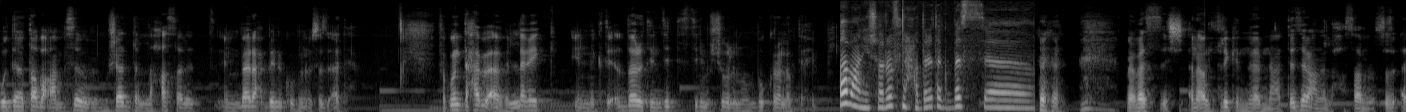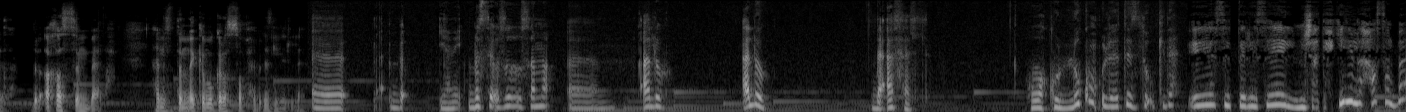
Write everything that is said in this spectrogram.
وده طبعا بسبب المشادة اللي حصلت امبارح بينك وبين أستاذ أدهم. فكنت حابب أبلغك إنك تقدري تنزلي تستلمي الشغل من بكرة لو تحبي. طبعا يشرفني حضرتك بس آه، ما بسش. أنا قلت لك إننا بنعتذر عن اللي حصل من أستاذ أدهم بالأخص امبارح. هنستناك بكرة الصبح بإذن الله. آه، ب... يعني بس يا أستاذ أسامة آه، ألو ألو ده قفل. هو كلكم قلات الذوق كده؟ إيه يا ست رسال مش هتحكي لي اللي حصل بقى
